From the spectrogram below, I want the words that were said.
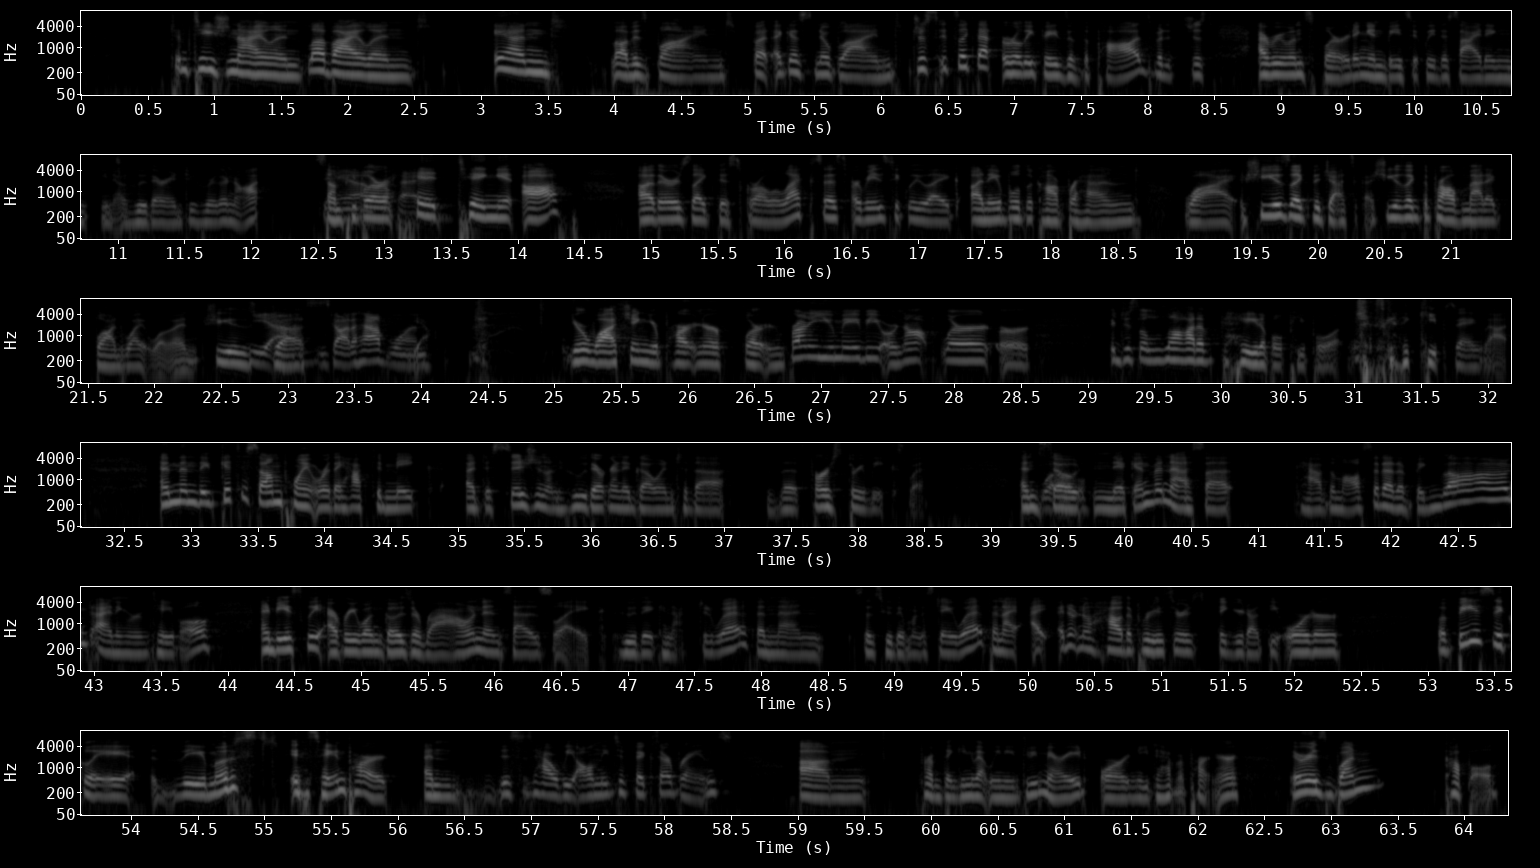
Temptation Island, Love Island, and Love is Blind, but I guess no blind. Just it's like that early phase of the pods, but it's just everyone's flirting and basically deciding, you know, who they're into, who they're not. Some Damn, people are okay. hitting it off. Others, like this girl Alexis, are basically like unable to comprehend why she is like the Jessica. She is like the problematic blonde white woman. She is yeah, just you gotta have one. Yeah. you're watching your partner flirt in front of you maybe or not flirt or just a lot of hateable people i'm just to keep saying that and then they get to some point where they have to make a decision on who they're to go into the the first three weeks with and so nick and vanessa have them all sit at a big long dining room table and basically everyone goes around and says like who they connected with and then says who they want to stay with and I, I i don't know how the producers figured out the order but basically, the most insane part, and this is how we all need to fix our brains um, from thinking that we need to be married or need to have a partner. There is one couple.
